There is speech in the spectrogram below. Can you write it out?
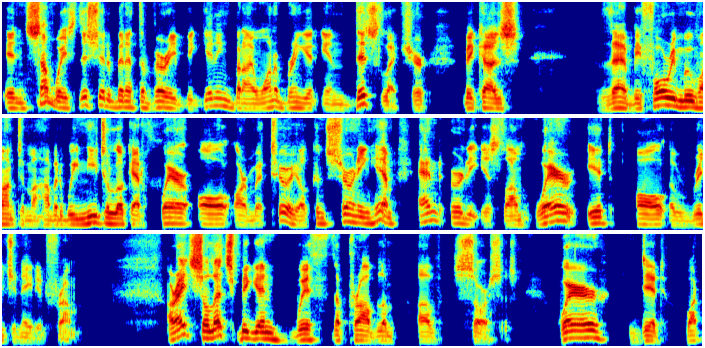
in some ways, this should have been at the very beginning, but I want to bring it in this lecture because that before we move on to Muhammad, we need to look at where all our material concerning him and early Islam, where it all originated from. All right, so let's begin with the problem of sources. Where did what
